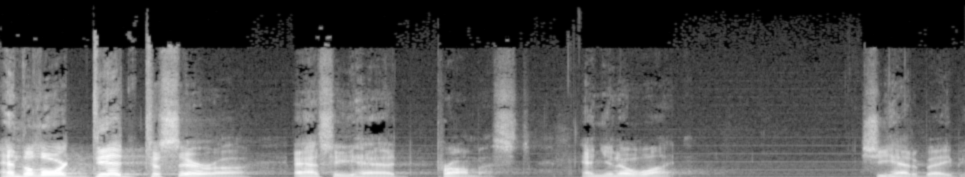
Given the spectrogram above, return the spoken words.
And the Lord did to Sarah as he had promised. And you know what? She had a baby.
